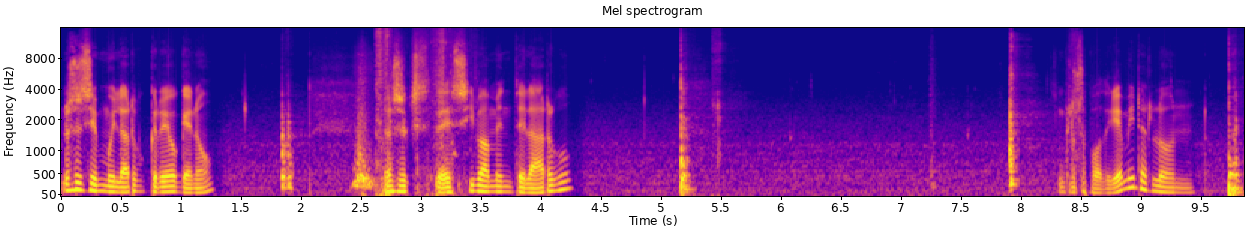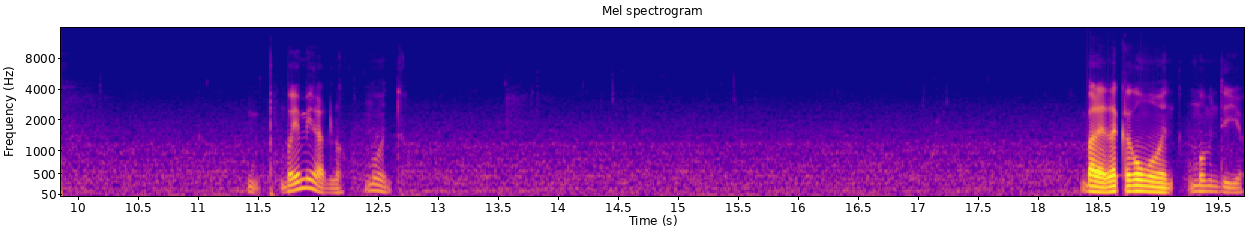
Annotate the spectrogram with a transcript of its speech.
No sé si es muy largo, creo que no. No es excesivamente largo. Incluso podría mirarlo en... Voy a mirarlo, un momento. Vale, le cago un, momen- un momentillo.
